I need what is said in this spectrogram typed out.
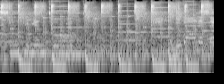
sentimiento. Cuando vale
